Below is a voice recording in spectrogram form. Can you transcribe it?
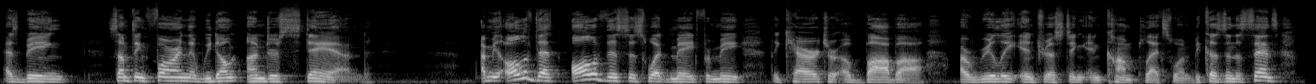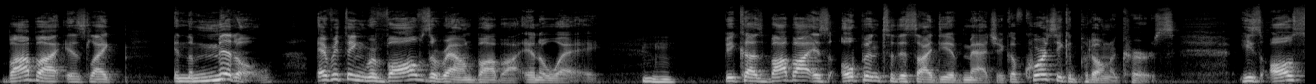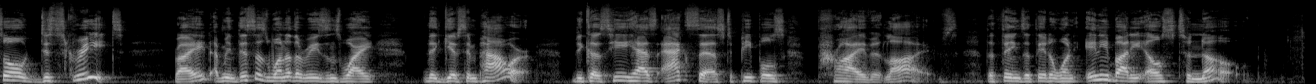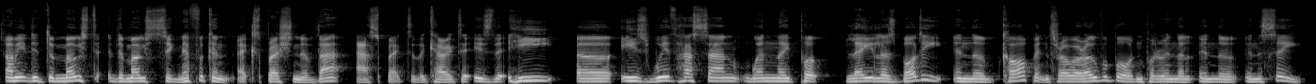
as being something foreign that we don't understand. I mean, all of that, all of this is what made for me the character of Baba a really interesting and complex one. Because in a sense, Baba is like in the middle. Everything revolves around Baba in a way. Because Baba is open to this idea of magic. Of course, he can put on a curse. He's also discreet, right? I mean, this is one of the reasons why that gives him power because he has access to people's private lives, the things that they don't want anybody else to know. I mean, the, the most the most significant expression of that aspect of the character is that he uh, is with Hassan when they put Leila's body in the carpet and throw her overboard and put her in the in the in the sea.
